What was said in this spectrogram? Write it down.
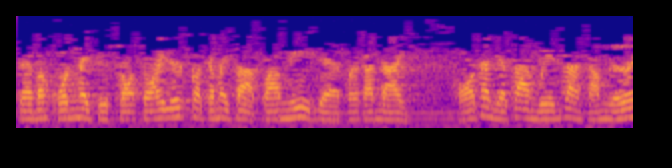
แต่บางคนไม่สืบสอดซอยลึกก็จะไม่ทราบความนี้แย่ประการใด ขอท่านอย่าสร้างเวรสร้างกรรมเลย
